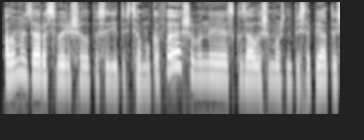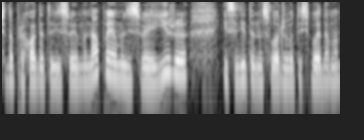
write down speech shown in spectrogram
але ми зараз вирішили посидіти в цьому кафе, що вони сказали, що можна після п'ятої сюди приходити зі своїми напоями, зі своєю їжею і сидіти, насолоджуватись видами.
